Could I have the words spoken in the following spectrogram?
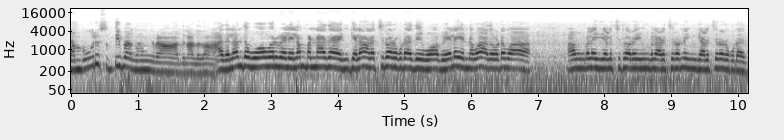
நம்ம ஊரை சுத்தி பார்க்கணுங்கிறான் அதனால தான் அதெல்லாம் இந்த ஓவர் வேலையெல்லாம் பண்ணாத இங்கெல்லாம் அழைச்சிட்டு வரக்கூடாது. ஓ வேலை என்னவோ அதோட வா. அவங்கள அழைச்சிட்டு வரோம் இவங்கள அழைச்சிட்டு வரணும் இங்கே அழைச்சிட்டு வரக்கூடாது.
